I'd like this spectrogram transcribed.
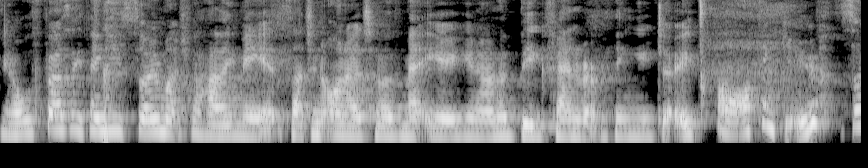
Yeah, well, firstly, thank you so much for having me. It's such an honor to have met you. You know, I'm a big fan of everything you do. Oh, thank you. So,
